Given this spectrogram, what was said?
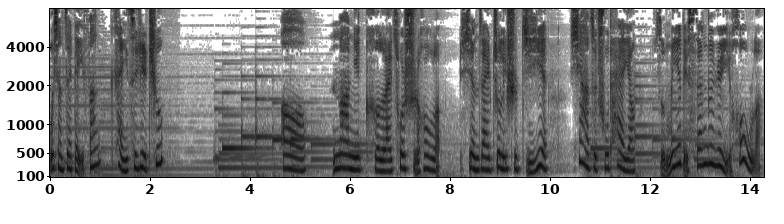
我想在北方看一次日出。哦，那你可来错时候了，现在这里是极夜，下次出太阳。怎么也得三个月以后了。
